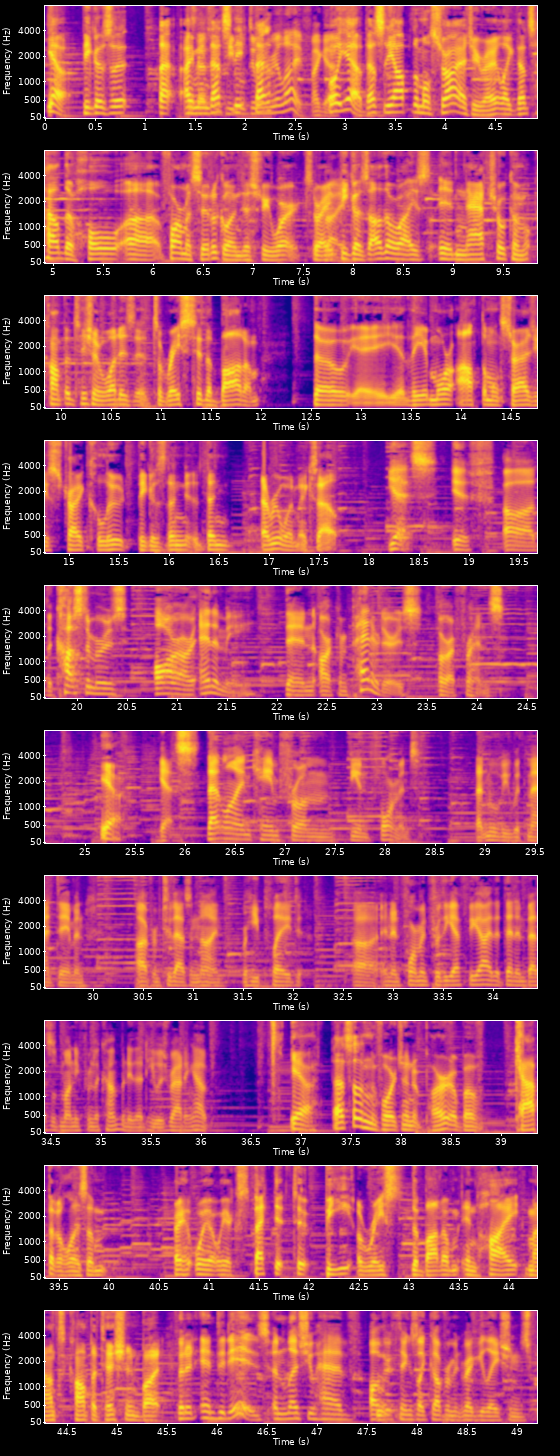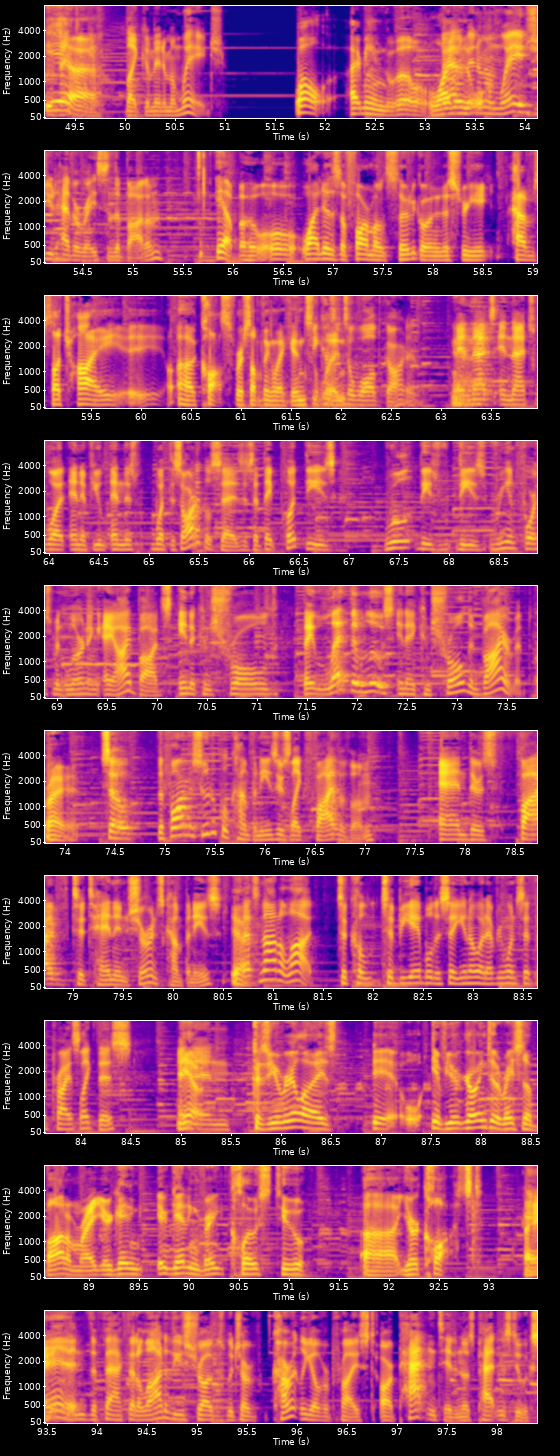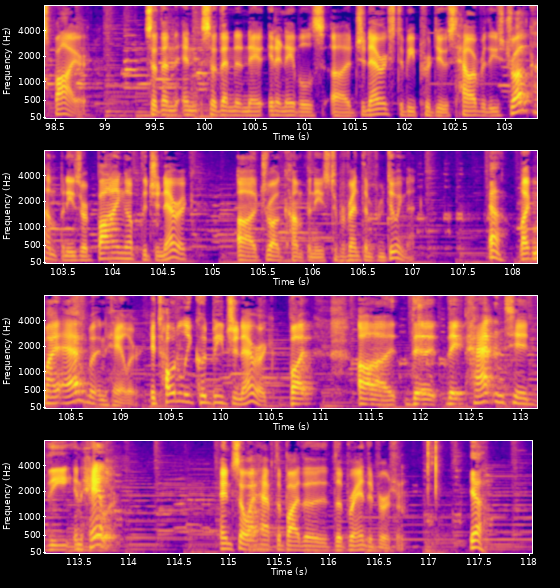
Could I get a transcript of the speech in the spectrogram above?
Yeah, because it, that, I mean that's that's the that- real life, I guess. Well, yeah, that's the optimal strategy, right? Like that's how the whole uh, pharmaceutical industry works, right? Right. Because otherwise, in natural com- competition, what is it? It's a race to the bottom. So uh, the more optimal strategy is to try to collude because then then everyone makes out. Yes, if uh, the customers are our enemy, then our competitors are our friends. Yeah, Yes, that line came from The Informant, that movie with Matt Damon uh, from 2009, where he played uh, an informant for the FBI that then embezzled money from the company that he was ratting out. yeah, that's an unfortunate part about capitalism. Right? We, we expect it to be a race to the bottom in high amounts of competition, but But it, and it is unless you have other things like government regulations preventing Yeah. it, like a minimum wage. well, I mean, well, why Without a minimum wage, you'd have a race to the bottom. Yeah, but why does the pharmaceutical industry have such high uh, costs for something like insulin? because it's a walled garden and that's and that's what and if you and this what this article says is that they put these rule these these reinforcement learning ai bots in a controlled they let them loose in a controlled environment right. so the pharmaceutical companies there's like five of them and there's five to ten insurance companies Yeah. that's not a lot to to be able to say you know what everyone set the price like this and yeah, then because you realize if you're going to race to the bottom, right, you're getting you're getting very close to uh, your cost. Right? And the fact that a lot of these drugs, which are currently overpriced, are patented, and those patents do expire. So then, and so then it it enables uh, generics to be produced. However, these drug companies are buying up the generic uh, drug companies to prevent them from doing that. yeah, Like my asthma inhaler, it totally could be generic, but uh, the they patented the inhaler, and so I have to buy the the branded version. yeah.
